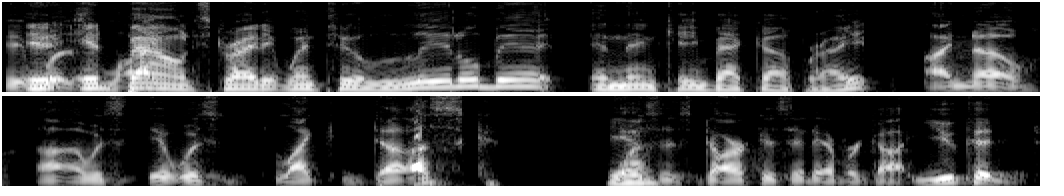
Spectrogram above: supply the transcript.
It, It, was it light. bounced, right? It went to a little bit and then came back up, right? I know. Uh, it was it was like dusk Yeah. was as dark as it ever got. You could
